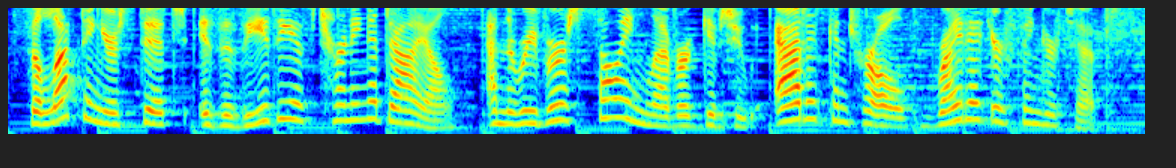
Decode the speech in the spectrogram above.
Selecting your stitch is as easy as turning a dial, and the reverse sewing lever gives you added control right at your fingertips.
